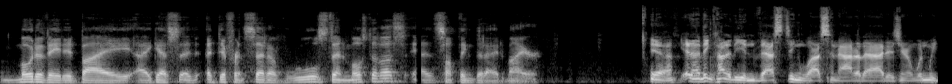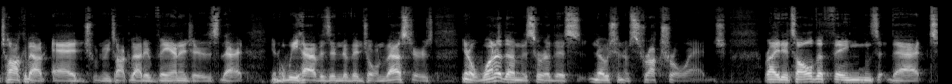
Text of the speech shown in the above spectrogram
motivated by, I guess, a, a different set of rules than most of us. And it's something that I admire. Yeah. And I think kind of the investing lesson out of that is, you know, when we talk about edge, when we talk about advantages that, you know, we have as individual investors, you know, one of them is sort of this notion of structural edge, right? It's all the things that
